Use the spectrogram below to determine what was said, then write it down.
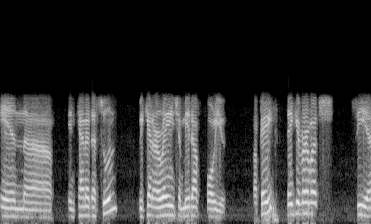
in uh, in Canada soon. We can arrange a meetup for you. Okay, thank you very much. See ya.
